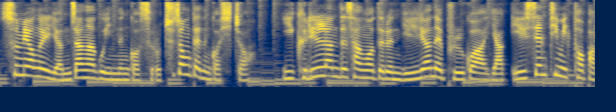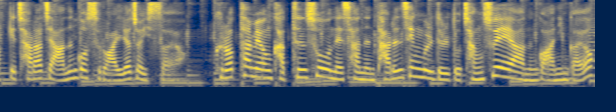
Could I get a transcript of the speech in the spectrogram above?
수명을 연장하고 있는 것으로 추정되는 것이죠. 이 그린란드 상어들은 1년에 불과 약 1cm 밖에 자라지 않은 것으로 알려져 있어요. 그렇다면 같은 수온에 사는 다른 생물들도 장수해야 하는 거 아닌가요?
